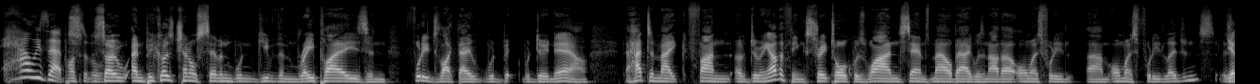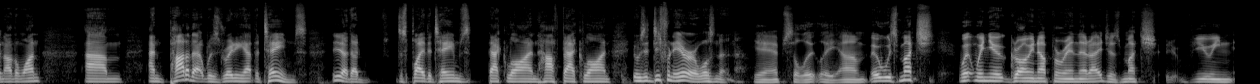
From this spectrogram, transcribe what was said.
how is that possible? So, and because Channel Seven wouldn't give them replays and footage like they would would do now, they had to make fun of doing other things. Street Talk was one. Sam's Mailbag was another. Almost Footy, um, Almost Footy Legends was Yep. another one. Um, and part of that was reading out the teams. You know, they'd display the teams, back line, half back line. It was a different era, wasn't it? Yeah, absolutely. Um, it was much when, when you're growing up around that age. as much viewing.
